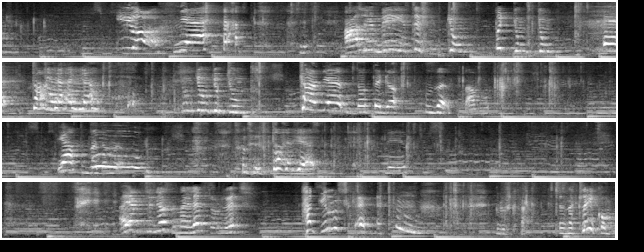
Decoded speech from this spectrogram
Ja. Nie. Ale my jesteśmy. Cium. Cium, cium. E, To nie jest. Cium, cium, cium, cium. To nie jest do tego zestawu. Ja tu będę to jest? To jest. Najlepszą rzecz. Ha, gruszkę. Gruszka. Jeszcze z naklejką.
